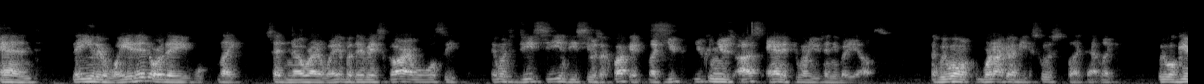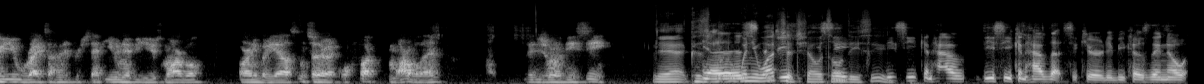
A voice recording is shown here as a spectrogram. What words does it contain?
And they either waited or they like said no right away. But they basically, all right, well, we'll see. They went to DC, and DC was like, "Fuck it! Like you, you can use us, and if you want to use anybody else, like we won't. We're not going to be exclusive like that. Like we will give you rights 100, percent even if you use Marvel or anybody else." And so they're like, "Well, fuck Marvel then." They just went to DC. Yeah, because Yeah, when you watch DC that show, it's all DC. DC can have DC can have that security because they know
